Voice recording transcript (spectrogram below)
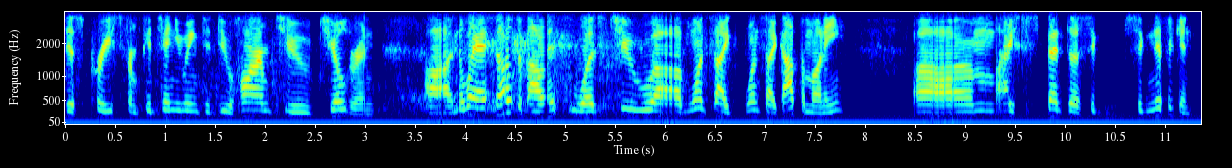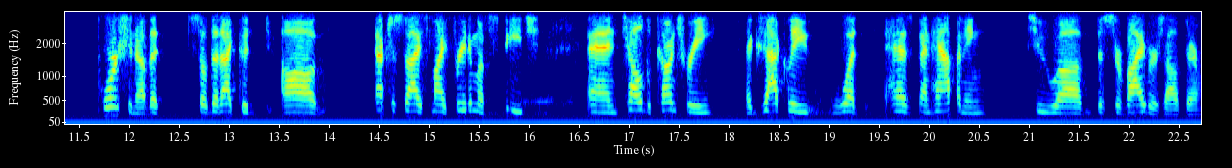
this priest from continuing to do harm to children. Uh, and the way I felt about it was to uh, once I once I got the money, um, I spent a sig- significant portion of it so that I could uh, exercise my freedom of speech and tell the country exactly what has been happening to uh, the survivors out there.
